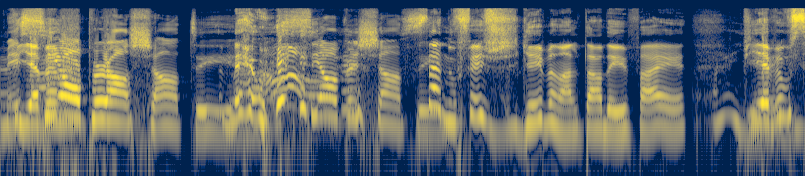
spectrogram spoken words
Mais Puis il y si avait- on peut en chanter. Mais hein. oui. Si on peut chanter. Ça nous fait giguer pendant le temps des fêtes. Aïe, Puis il y avait aussi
